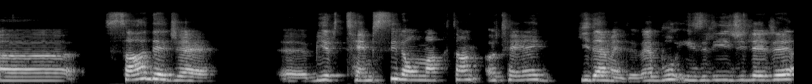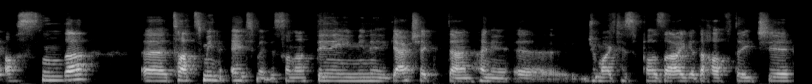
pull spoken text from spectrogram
e, sadece e, bir temsil olmaktan öteye gidemedi ve bu izleyicileri aslında e, tatmin etmedi sanat deneyimini gerçekten hani e, cumartesi pazar ya da hafta içi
